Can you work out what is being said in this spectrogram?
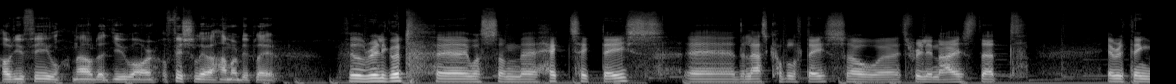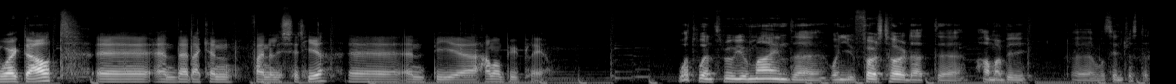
How do you feel now that you are officially a Hammarby player? Feel really good. Uh, it was some uh, hectic days uh, the last couple of days, so uh, it's really nice that everything worked out uh, and that I can finally sit here uh, and be a Hammarby player. What went through your mind uh, when you first heard that uh, Hammarby uh, was interested?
